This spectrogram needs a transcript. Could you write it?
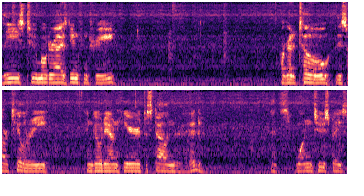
These two motorized infantry are going to tow this artillery and go down here to Stalingrad. That's one, two spaces.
